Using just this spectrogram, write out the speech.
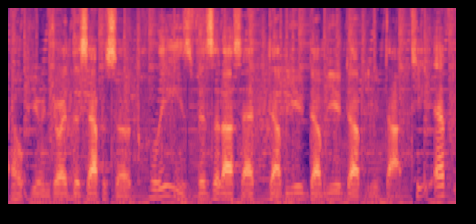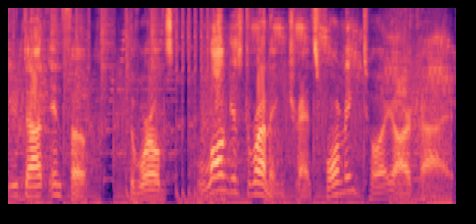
I hope you enjoyed this episode. Please visit us at www.tfu.info, the world's longest running transforming toy archive.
